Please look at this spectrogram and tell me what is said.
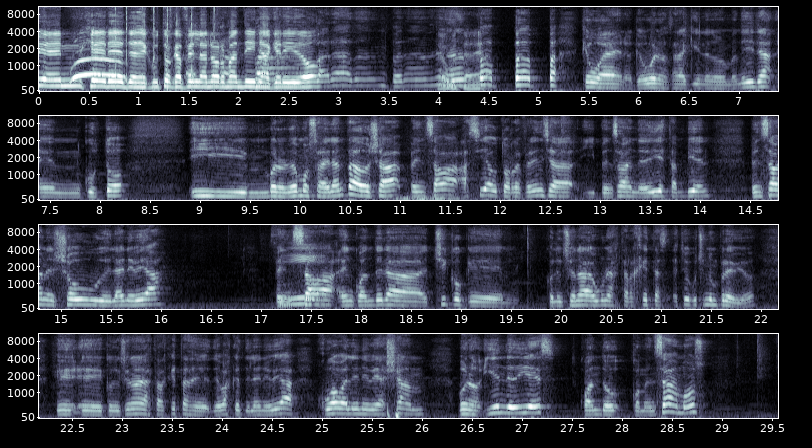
bien, Jerez, desde Custo Café en la Normandina, querido. ¿Te gusta, eh? Qué bueno, qué bueno estar aquí en la Normandina, en Custo. Y bueno, lo hemos adelantado ya. Pensaba, hacía autorreferencia y pensaba en de 10 también. Pensaba en el show de la NBA. Pensaba en cuando era chico que coleccionaba algunas tarjetas. Estoy escuchando un previo. Que eh, coleccionaba las tarjetas de, de básquet de la NBA. Jugaba el NBA Jam. Bueno, y en de 10, cuando comenzamos,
